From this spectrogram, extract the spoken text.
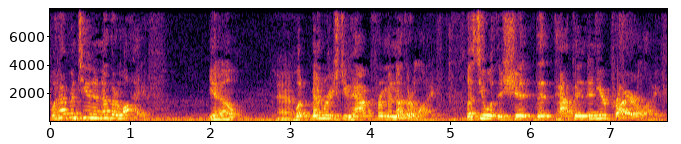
what happened to you in another life? You know, Yeah. What memories do you have from another life? Let's deal with the shit that happened in your prior life.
